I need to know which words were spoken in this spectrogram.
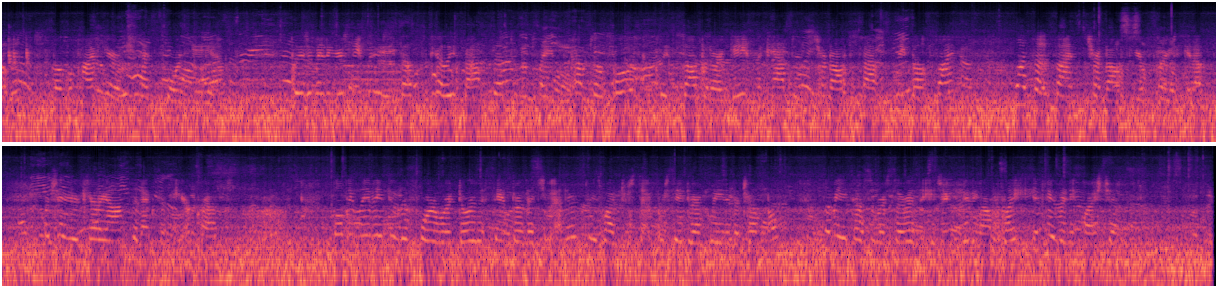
Local time here is 10:40 a.m. Please remain in your seat with your seatbelt securely fastened until the plane comes to a full and complete stop at our gate and the captain's turned off the fast seatbelt sign. Once that sign's turned off, you're free to get up, retrieve your carry-ons, and exit the aircraft. We'll be leaving through the forward door, the same door that you entered. Please watch your step. Proceed directly into the terminal. There'll be a customer service agent getting our flight if you have any questions.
